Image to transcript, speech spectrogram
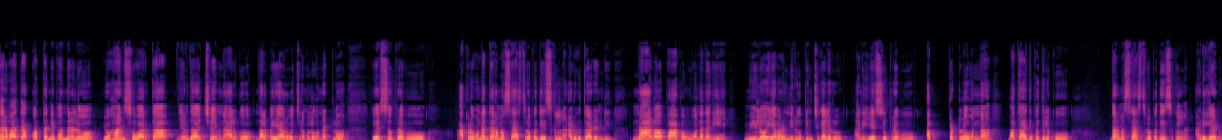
తర్వాత కొత్త నిబంధనలో యోహాన్ సువార్త ఎనిమిదో అధ్యాయం నాలుగో నలభై ఆరు వచనంలో ఉన్నట్లు యేసు ప్రభు అక్కడ ఉన్న ధర్మశాస్త్రోపదేశకులను అడుగుతాడండి. నాలో పాపం ఉన్నదని మీలో ఎవరు నిరూపించగలరు? అని యేసు ప్రభు అప్పట్లో ఉన్న మతాధిపతులకు ధర్మశాస్త్రోపదేశకులను అడిగాడు.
